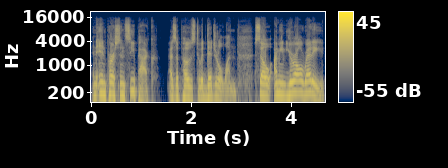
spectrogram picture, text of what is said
an in person CPAC as opposed to a digital one. So, I mean, you're already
